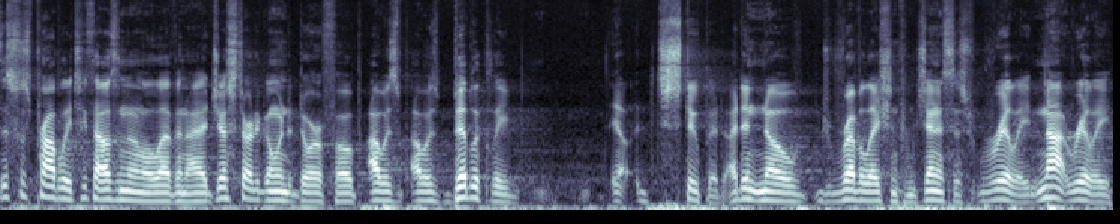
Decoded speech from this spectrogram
this was probably 2011. I had just started going to Hope. I was I was biblically stupid. I didn't know Revelation from Genesis really, not really.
